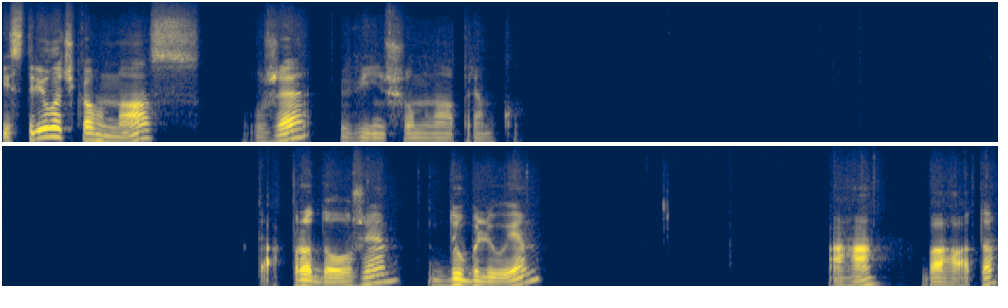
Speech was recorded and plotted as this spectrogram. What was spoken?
І стрілочка в нас вже в іншому напрямку. Так, продовжуємо. Дублюємо. Ага, багато.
